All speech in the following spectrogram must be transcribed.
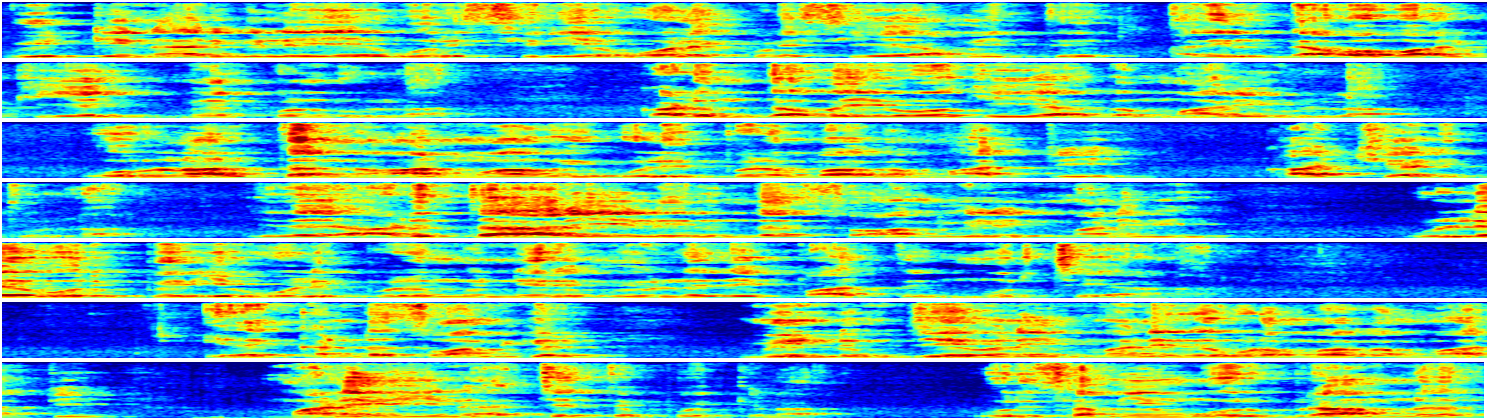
வீட்டின் அருகிலேயே ஒரு சிறிய ஓலை குடிசையை அமைத்து அதில் தவ வாழ்க்கையை மேற்கொண்டுள்ளார். கடும் தவயோகியாக மாறியுள்ளார். ஒரு நாள் தன் ஆன்மாவை ஒளிப்பிழம்பாக மாற்றி காட்சி அளித்துள்ளார் இதை அடுத்த அறையில் இருந்த சுவாமிகளின் மனைவி உள்ளே ஒரு பெரிய ஒளிப்பிழம்பு நிரம்பியுள்ளதை பார்த்து மூர்ச்சையானார். இதை கண்ட சுவாமிகள் மீண்டும் ஜீவனை மனித உடம்பாக மாற்றி மனைவியின் அச்சத்தை போக்கினார். ஒரு சமயம் ஒரு பிராமணர்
